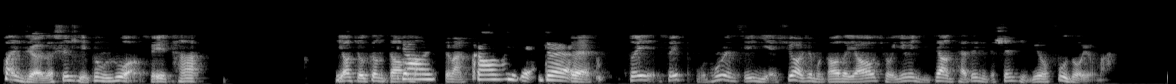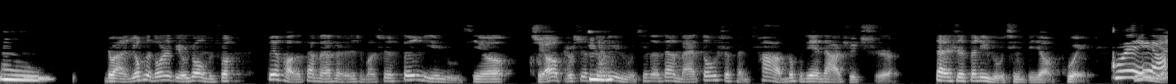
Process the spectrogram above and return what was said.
患者的身体更弱，所以他要求更高，对吧？高一点，对对，所以所以普通人其实也需要这么高的要求，因为你这样才对你的身体没有副作用嘛，嗯，对吧？有很多人，比如说我们说最好的蛋白粉是什么？是分离乳清。只要不是分离乳清的蛋白都是很差的，都不建议大家去吃。但是分离乳清比较贵，贵呀。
